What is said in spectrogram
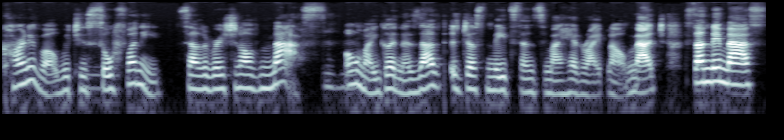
carnival which is so mm-hmm. funny. Celebration of mass. Oh mm-hmm. my goodness that just made sense in my head right now. Match sunday mass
